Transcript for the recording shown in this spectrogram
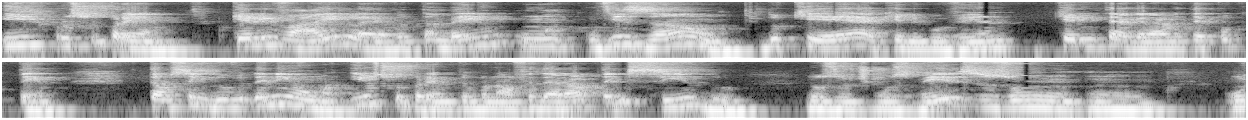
ir para o Supremo, porque ele vai e leva também uma visão do que é aquele governo que ele integrava até pouco tempo. Então, sem dúvida nenhuma. E o Supremo Tribunal Federal tem sido, nos últimos meses, um, um, um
